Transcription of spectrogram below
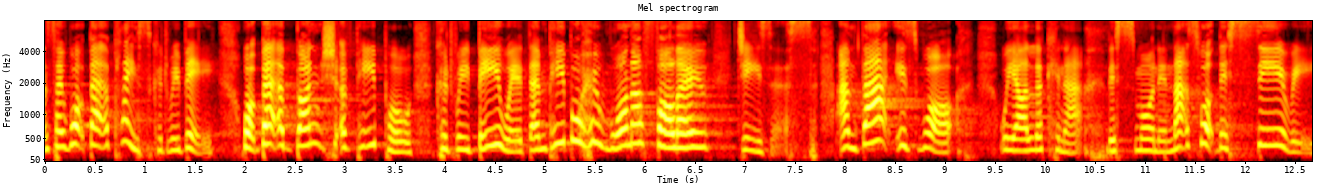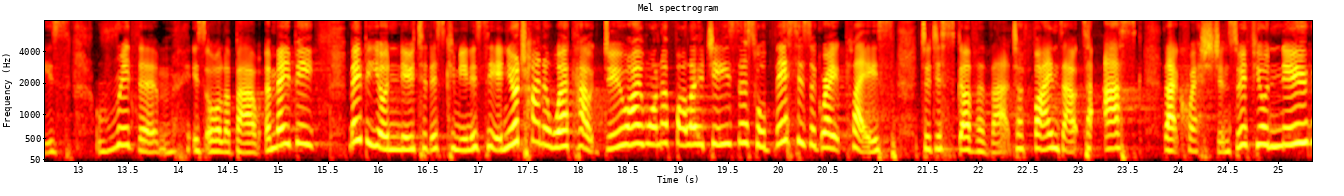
And so, what better place could we be? What better bunch of people could we be with than people who want to follow Jesus? And that is what we are looking at this morning. That's what this series, Rhythm, is all about. And maybe, maybe you're new to this community and you're trying to work out do I want to follow Jesus? Well, this is a great place to discover that, to find out, to ask that question. So, if you're new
